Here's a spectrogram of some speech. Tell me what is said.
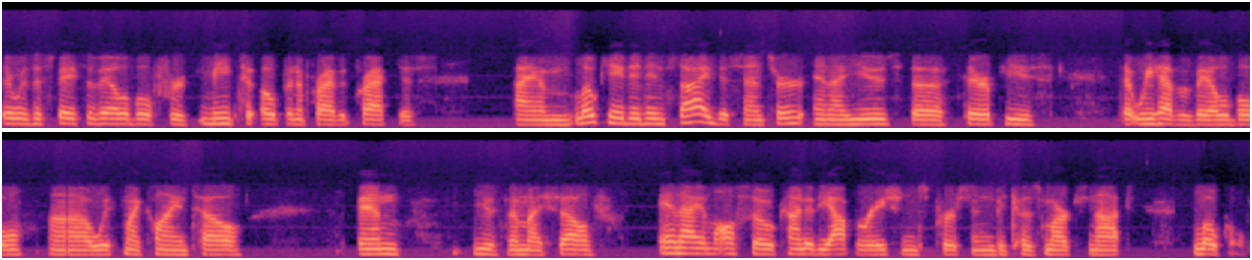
there was a space available for me to open a private practice. I am located inside the center, and I use the therapies that we have available uh, with my clientele and use them myself. And I am also kind of the operations person because Mark's not local.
